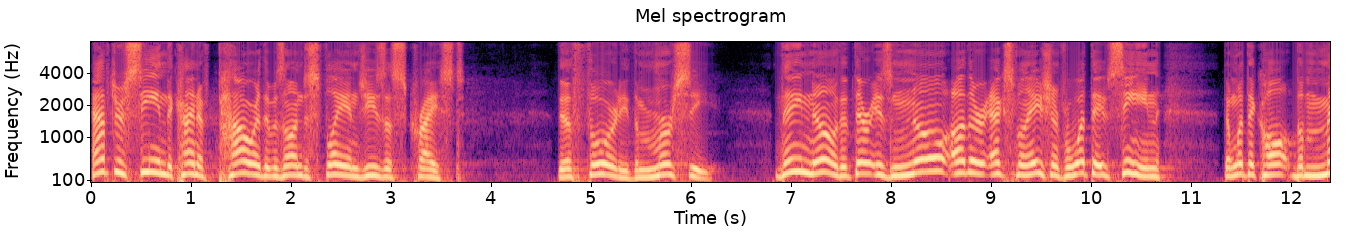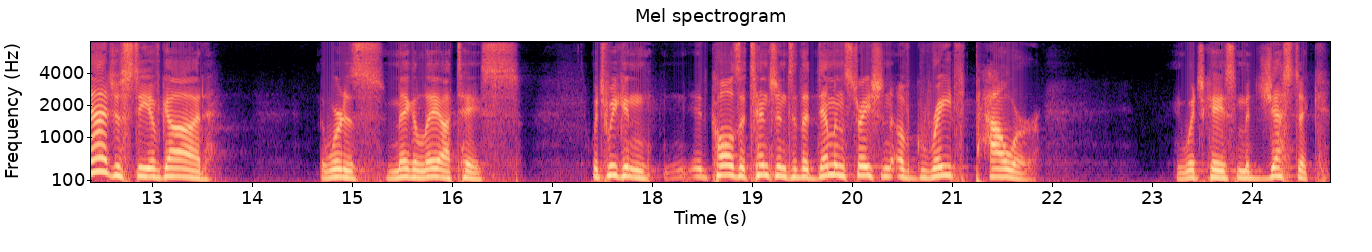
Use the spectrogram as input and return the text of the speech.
After seeing the kind of power that was on display in Jesus Christ, the authority, the mercy, they know that there is no other explanation for what they've seen than what they call the majesty of God. The word is megaleiotes, which we can, it calls attention to the demonstration of great power in which case majestic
